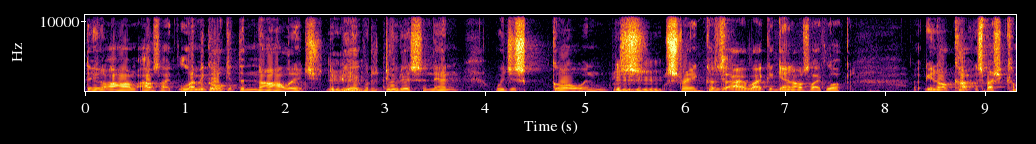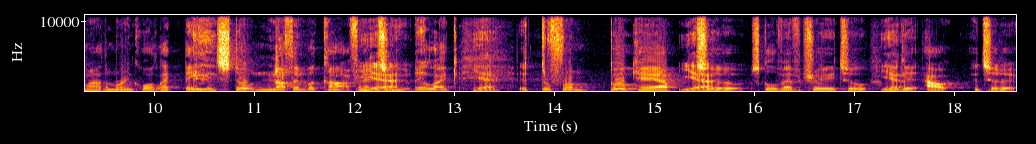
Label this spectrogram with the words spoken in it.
Then um, I was like, let me go get the knowledge to Mm-hmm. be able to do this, and then we just go and Mm-hmm. straight. Because I like again, I was like, look, you know, especially coming out of the Marine Corps, like they instill nothing but confidence Yeah. in you. They're like, Yeah. from boot camp Yeah. to School of Infantry to Yeah. you get out into the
